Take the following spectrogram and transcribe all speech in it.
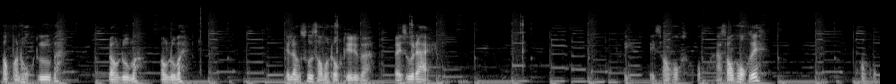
สองพันหกดูปะ ลองดูมะลองดูไหมเดี๋ยวลองสู้สองพันหกดีกว่าไปสู้ได้ไอ้สองหกหาสองหกสิสองหก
